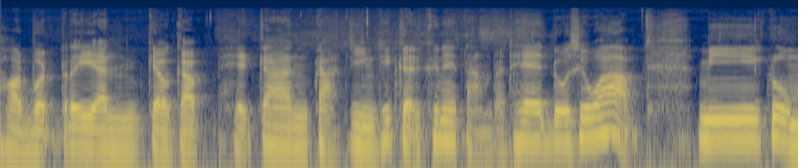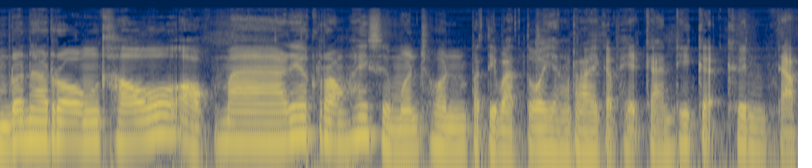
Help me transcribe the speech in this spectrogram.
ถอดบทเรียนเกี่ยวกับเหตุการณ์กราดยิงที่เกิดขึ้นในต่างประเทศ ดูซิว่า มีกลุ่มรณรงค์เขาออกมาเรียกร้องให้สื่อมวลชนปฏิบัติตัวอย่างไรกับเหตุการณ์ที่เกิดขึ้นครับ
